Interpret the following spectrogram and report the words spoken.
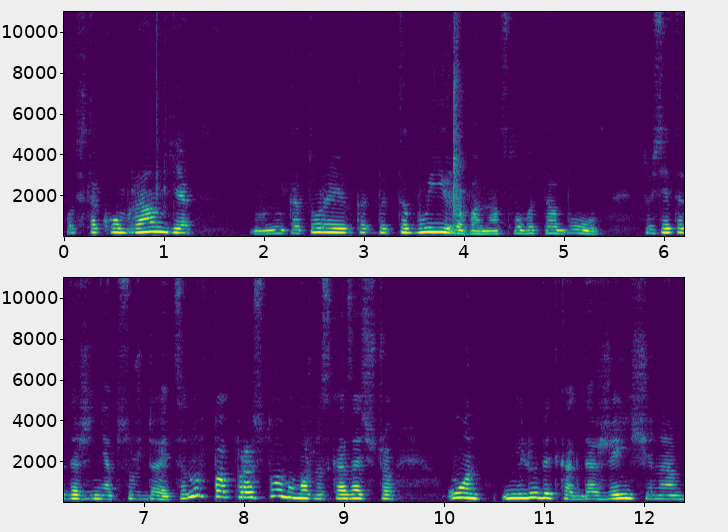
вот в таком ранге, который как бы табуирован от слова табу. То есть это даже не обсуждается. Ну, по-простому можно сказать, что он не любит, когда женщина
